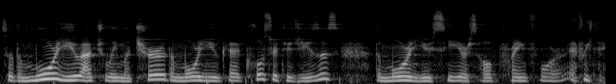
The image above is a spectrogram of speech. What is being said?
So the more you actually mature, the more you get closer to Jesus, the more you see yourself praying for everything.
